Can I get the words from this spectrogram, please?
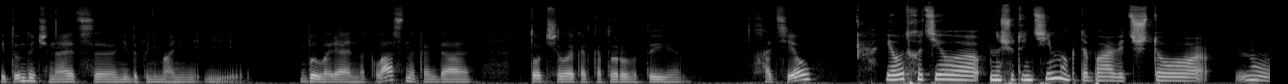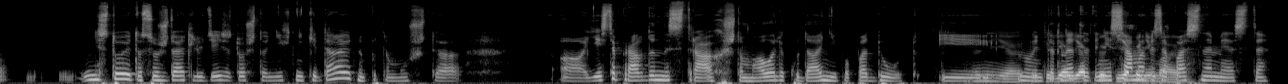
И тут начинается недопонимание, и было реально классно, когда тот человек, от которого ты хотел. Я вот хотела насчет интимок добавить, что, ну, не стоит осуждать людей за то, что они их не кидают, ну, потому что а, есть оправданный страх, что мало ли куда они попадут. И, не, не, ну, это интернет я, это я, не я самое понимаю. безопасное место.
